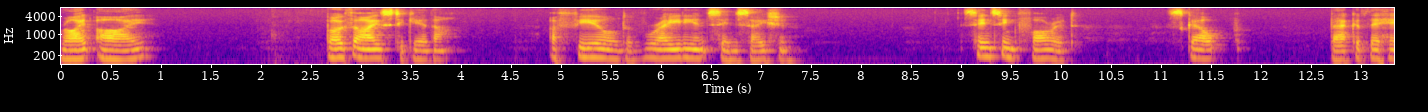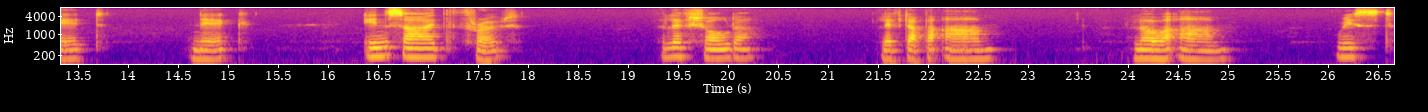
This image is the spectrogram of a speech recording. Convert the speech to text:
right eye, both eyes together, a field of radiant sensation. Sensing forehead, scalp, back of the head, neck, inside the throat, the left shoulder, left upper arm, lower arm, wrist,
